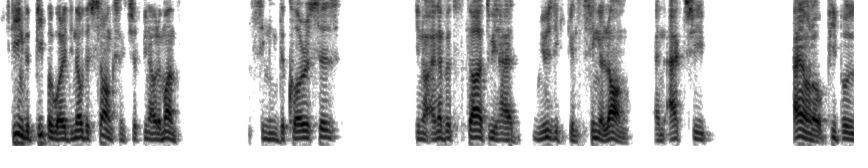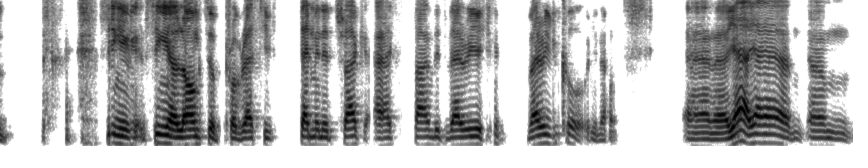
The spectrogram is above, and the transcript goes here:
seeing the people who already know the songs, it's just been out a month, singing the choruses. You know, I never thought we had music you can sing along, and actually, I don't know, people singing singing along to a progressive ten minute track. I found it very very cool, you know. And uh, yeah, yeah, yeah. Um,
